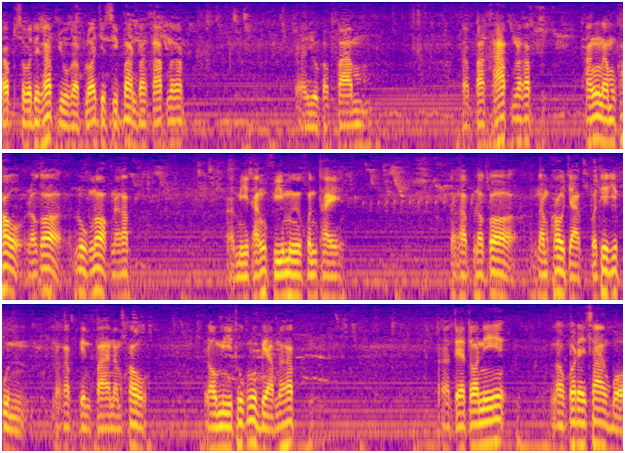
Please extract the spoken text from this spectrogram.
ครับสวัสดีครับอยู่กับร้อยเจ็ดสิบบ้านปลาครับนะครับอยู่กับฟาร์มปลาครับนะครับ ทั้งนำเข้าแล้วก็ลูกนอกนะครับ มีทั้งฝีมือคนไทยนะครับ แล้วก็นำเข้าจากประเทศญี่ปุ่นนะครับ เป็นปลานำเข้า เรามีทุกรูปแบบนะครับ แต่ตอนนี้เราก็ได้สร้างบ่อ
